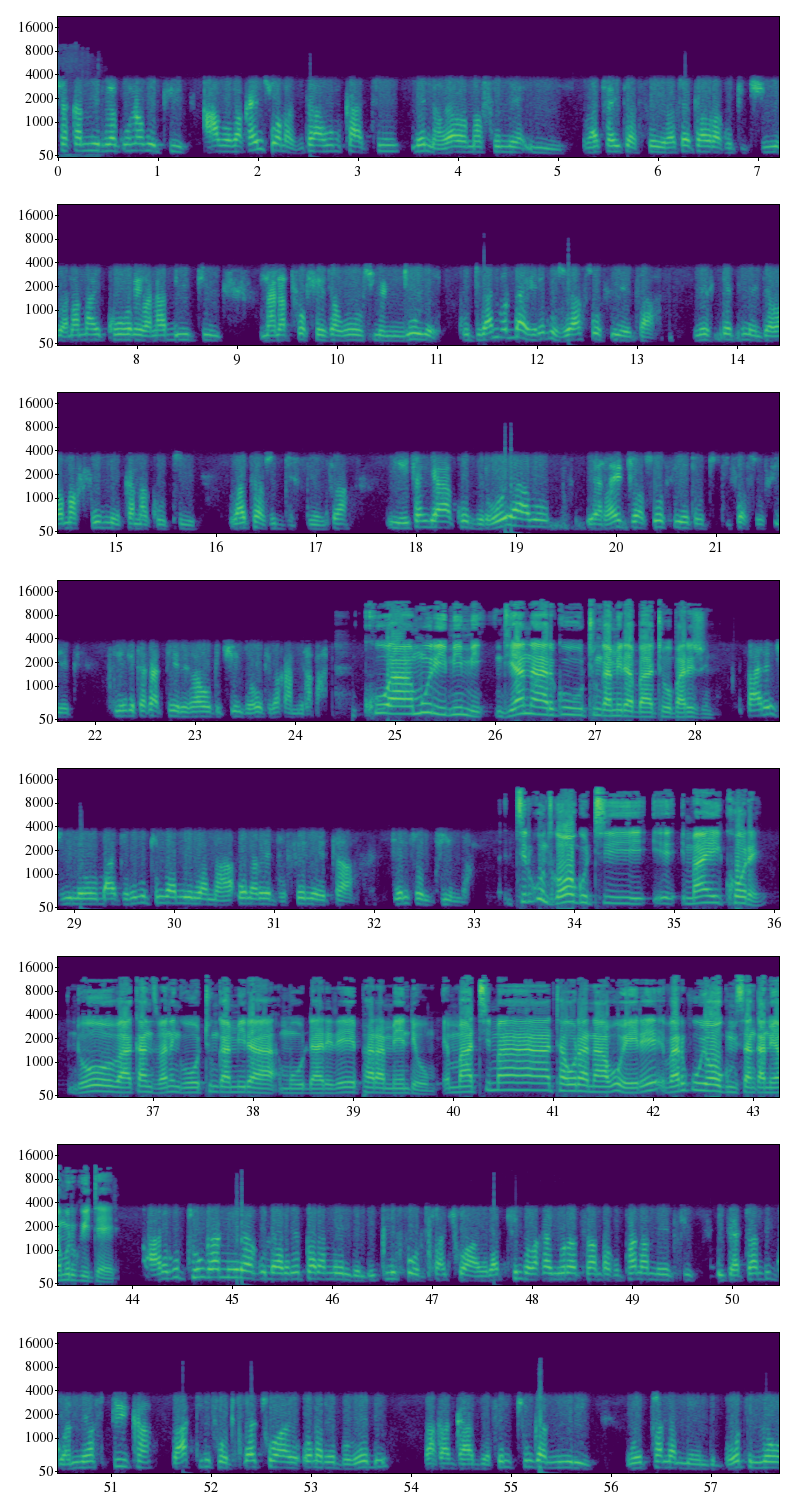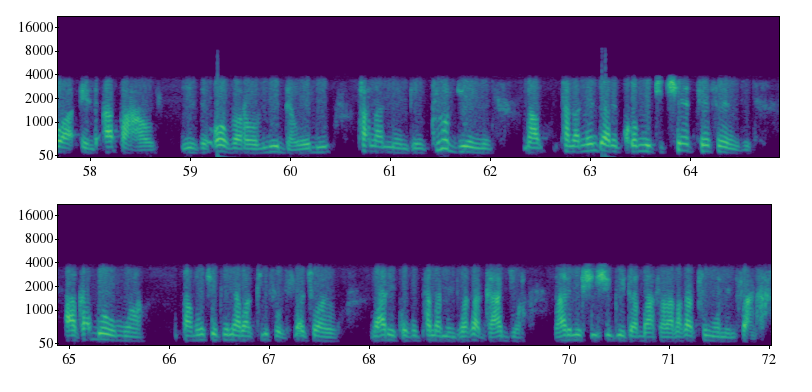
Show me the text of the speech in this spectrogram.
chakamirira kuona kuti avo vakaiswa mazita avo mukati menhau yavo mafume iyi vachaita sei? Vachataura kuti chii? Vana maikore vana biti nana profesa wolsman nguve kuti vanoda here kuzoasociata nestatement yavamafume kana kuti vachazvidistensa iyo ichange yakodzerwo yavo yaright to associate kuti tisassociate tinenge takateererawo tichinzwa kuti vakamira pano kuva muri imimi ndiani ari kutungamira bato pari zvino? Pari zvino bato riri kutungamirwa nahonorable senator jameson timber tiri kunzwawo kuti mai kore ndo vakanzi vanenge votungamira mudare reparamende umu. Mati mataura navo here? Vari kuuyawo kumisangano yamuri kuita here? Ari kutungamira kudare reparamende ndiclifford sachwayo vatimba vakanyora tsamba kupanameti ikatambigwa naspeaker vaclifford sachwayo honorable vedu vakagadzwa semutungamiri weparliament both lower and upper house. Is the overall leader wedu parliament including maparliamentary committee chairpersons akadomwa pamwe chete navaclifford flachwayo variko kuparliament vakagadzwa vari mushishi kuita basa ravakatumwa nemusangano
